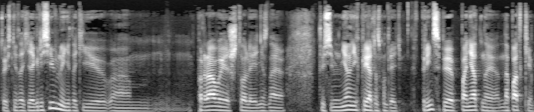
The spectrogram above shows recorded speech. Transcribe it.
то есть не такие агрессивные, не такие эм, правые, что ли, я не знаю. То есть мне на них приятно смотреть. В принципе, понятные нападки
